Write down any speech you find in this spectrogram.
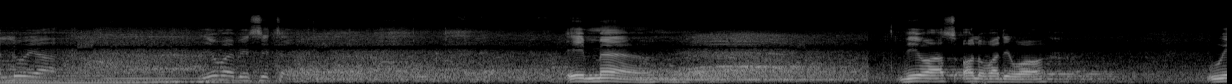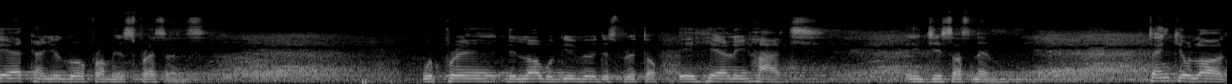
Hallelujah. You may be seated. Amen. Viewers all over the world, where can you go from His presence? We pray the Lord will give you the spirit of a healing heart in Jesus' name. Thank you, Lord.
